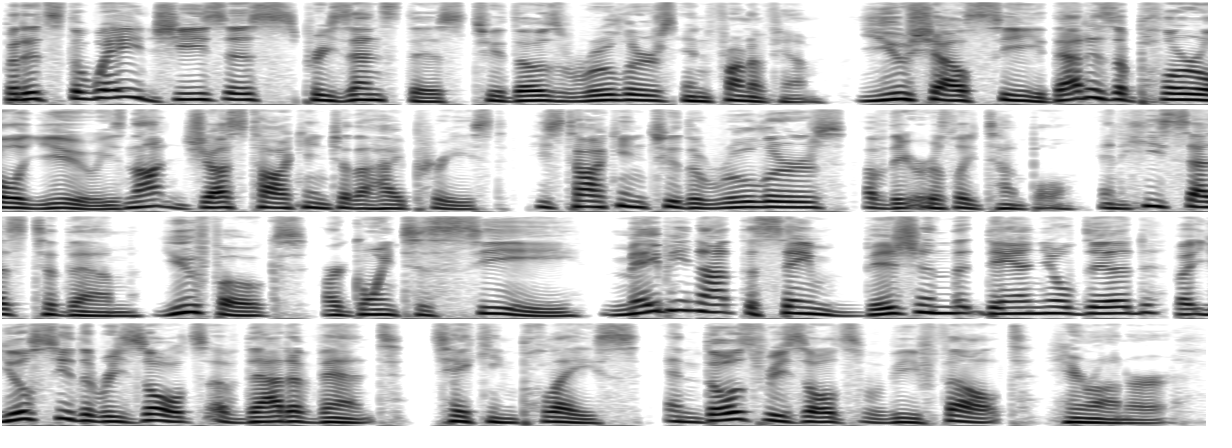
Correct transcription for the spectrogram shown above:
but it's the way Jesus presents this to those rulers in front of him. You shall see. That is a plural you. He's not just talking to the high priest, he's talking to the rulers of the earthly temple. And he says to them, You folks are going to see maybe not the same vision that Daniel did, but you'll see the results of that event taking place. And those results will be felt here on earth.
